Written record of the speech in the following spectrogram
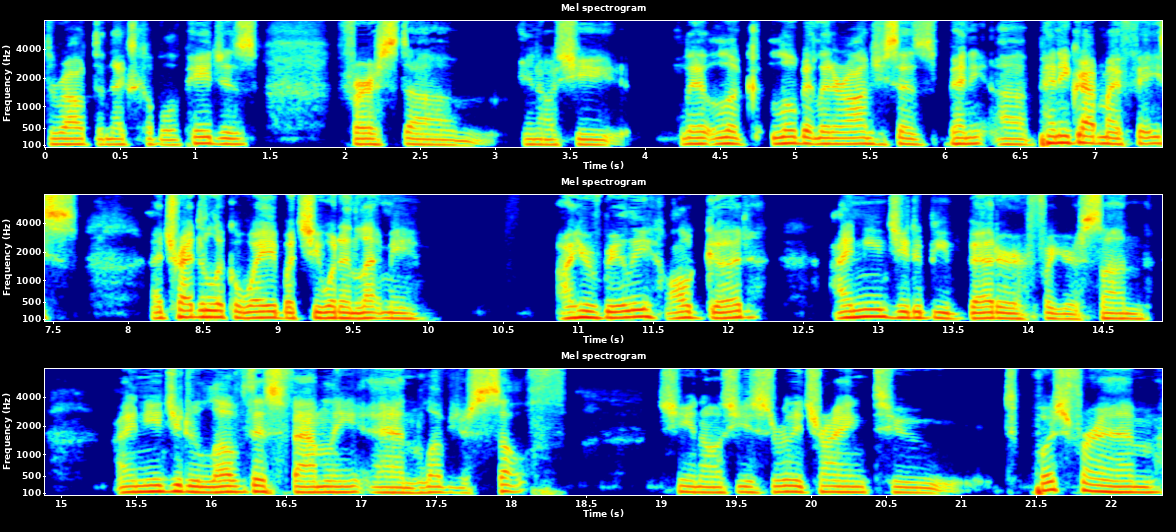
throughout the next couple of pages first um you know she look a little bit later on she says penny uh penny grabbed my face i tried to look away but she wouldn't let me are you really all good I need you to be better for your son. I need you to love this family and love yourself. She, you know, she's really trying to to push for him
